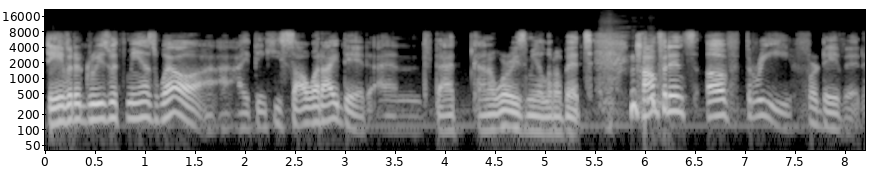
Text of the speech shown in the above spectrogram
David agrees with me as well. I, I think he saw what I did, and that kind of worries me a little bit. Confidence of three for David.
